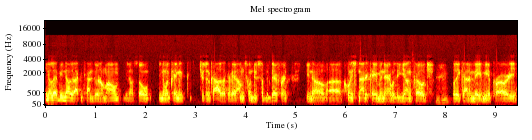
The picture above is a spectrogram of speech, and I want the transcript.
You know, let me know that I can kind of do it on my own. You know, so you know when it came to choosing college, like okay, I'm just going to do something different. You know, uh, Quin Snyder came in there was a young coach, mm-hmm. really kind of made me a priority.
